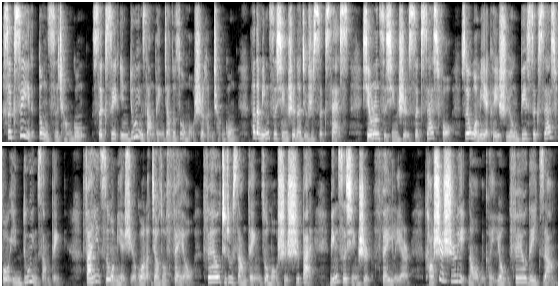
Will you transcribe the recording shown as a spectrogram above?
Succeed 动词成功，succeed in doing something 叫做做某事很成功。它的名词形式呢就是 success，形容词形式 successful，所以我们也可以使用 be successful in doing something。反义词我们也学过了，叫做 fail，fail to do something 做某事失败，名词形式 failure。考试失利，那我们可以用 fail the exam。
